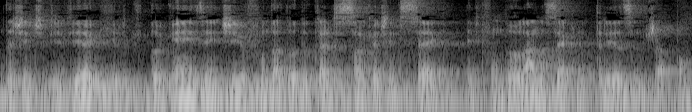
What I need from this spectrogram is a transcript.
da gente viver aquilo que Dogen Zenji, o fundador da tradição que a gente segue, ele fundou lá no século XIII no Japão.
